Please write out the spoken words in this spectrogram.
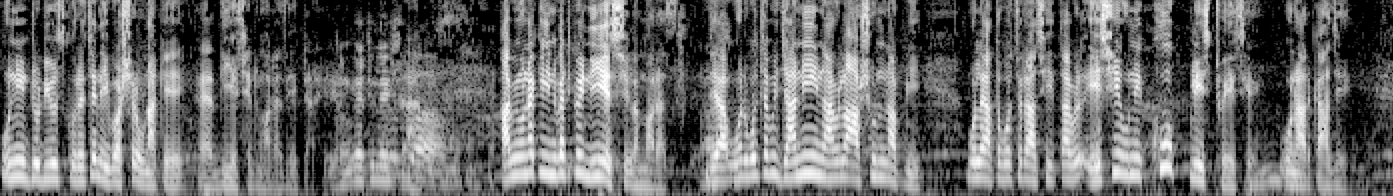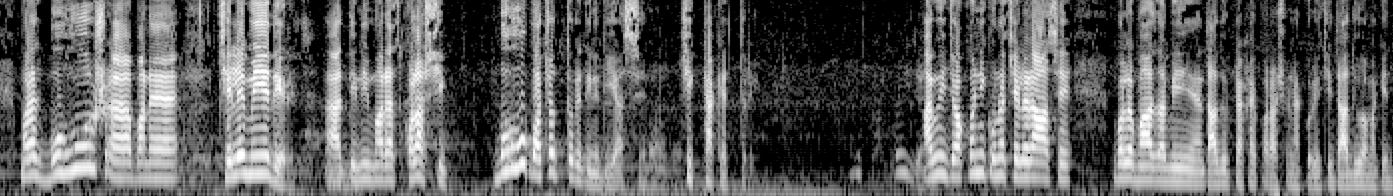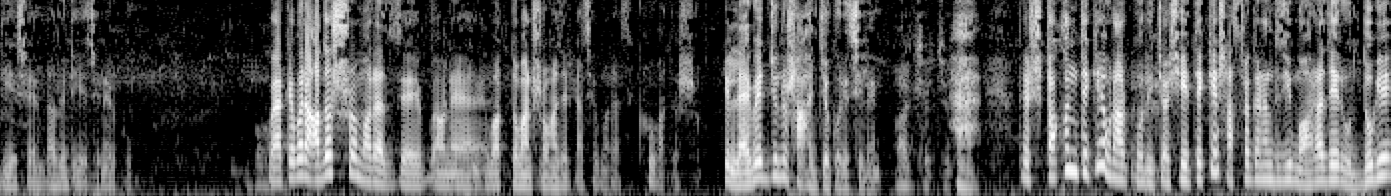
উনি ইন্ট্রোডিউস করেছেন এই বছর ওনাকে দিয়েছেন মহারাজ এটা। আমি ওনাকে ইনভাইট করে নিয়ে এসেছিলাম মহারাজ। যে উনি বলছে আমি জানি না। আমি বললাম আসুন না আপনি। বলে এত বছর আছি তারপর এসে উনি খুব প্লিজড হয়েছে ওনার কাজে। মহারাজ বহু মানে ছেলে মেয়েদের তিনি মহারাজ স্কলারশিপ বহু বছর ধরে তিনি দিয়ে আসছেন শিক্ষাক্ষেত্রে। আমি যখনই কোনো ছেলেরা আসে বলে মাজ আমি দাদুর টাকায় পড়াশোনা করেছি দাদু আমাকে দিয়েছেন দাদু দিয়েছেন এরকম। একেবারে আদর্শ মহারাজ যে মানে বর্তমান সমাজের কাছে মহারাজ খুব আদর্শ। ল্যাবের জন্য সাহায্য করেছিলেন। আচ্ছা আচ্ছা। হ্যাঁ। তখন থেকে ওনার পরিচয়। সেই থেকে শাস্ত্রজ্ঞানন্দজি মহারাজের উদ্যোগে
